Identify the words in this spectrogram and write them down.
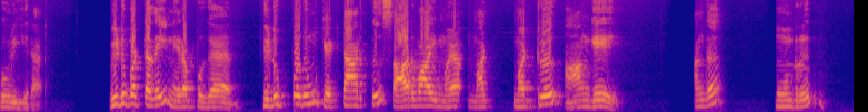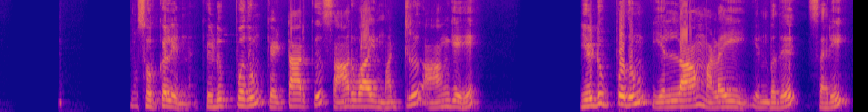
கூறுகிறார். விடுபட்டதை நிரப்புக. கெடுப்பதும் கெட்டார்க்கு சார்வாய் மற்று ஆங்கே. அந்த மூன்று. சொற்கள் என்ன? கெடுப்பதும் கெட்டார்க்கு சார்வாய் மற்று ஆங்கே. எடுப்பதும் எல்லாம் மலை என்பது சரி.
